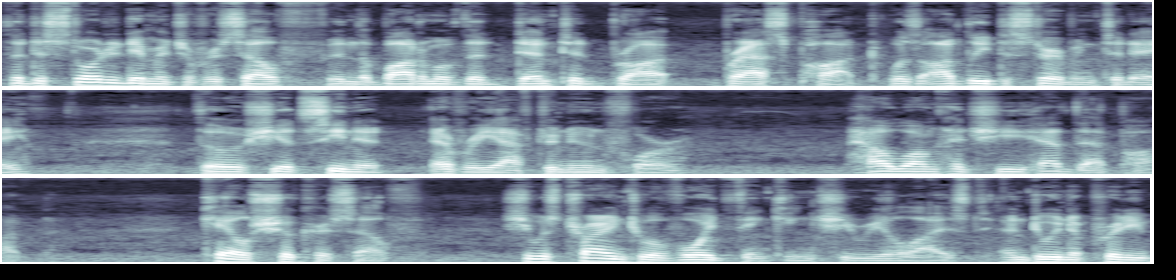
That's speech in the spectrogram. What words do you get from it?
The distorted image of herself in the bottom of the dented brass pot was oddly disturbing today, though she had seen it every afternoon for how long had she had that pot? Cale shook herself. She was trying to avoid thinking, she realized, and doing a pretty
